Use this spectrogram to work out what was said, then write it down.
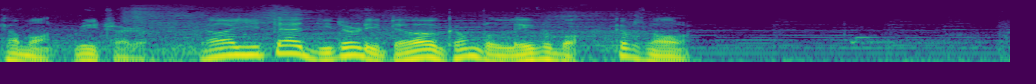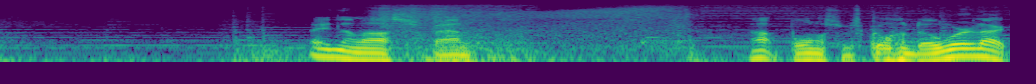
Come on, retrigger. Oh, you did, you dirty dog. Unbelievable. Give us another. Right in the last spin. That bonus was going over, like.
